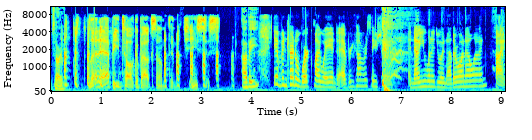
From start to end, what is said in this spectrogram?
sorry Let Abby talk about something. Jesus. Abby Yeah, I've been trying to work my way into every conversation, and now you want to do another one, Owen? Fine,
